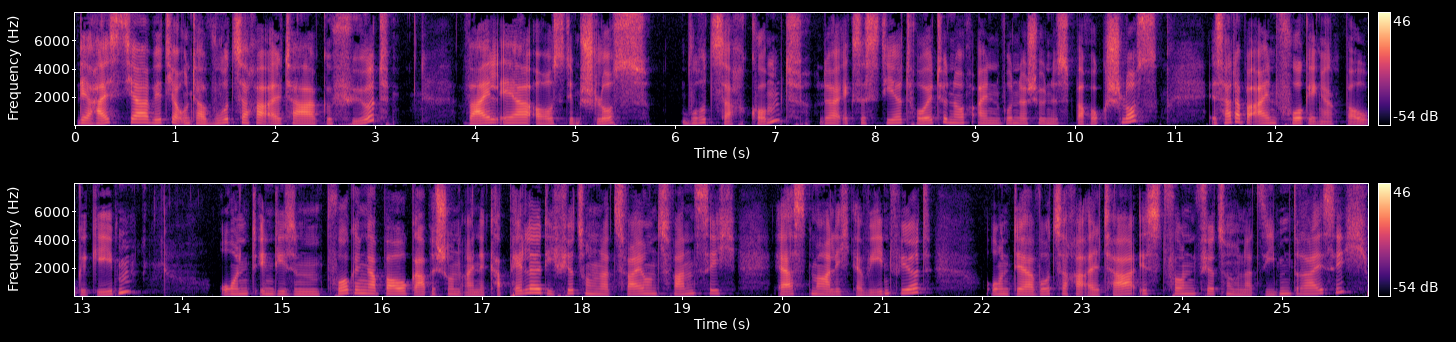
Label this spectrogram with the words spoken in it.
Der heißt ja, wird ja unter Wurzacher Altar geführt, weil er aus dem Schloss Wurzach kommt. Da existiert heute noch ein wunderschönes Barockschloss. Es hat aber einen Vorgängerbau gegeben. Und in diesem Vorgängerbau gab es schon eine Kapelle, die 1422 erstmalig erwähnt wird. Und der Wurzacher Altar ist von 1437.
